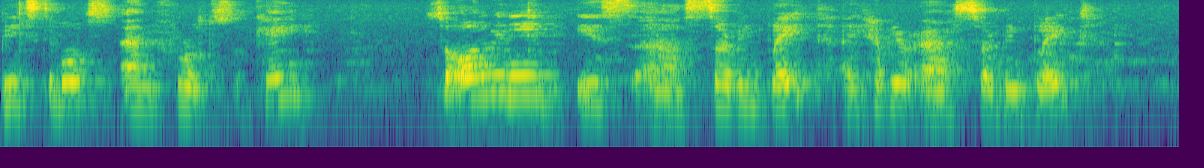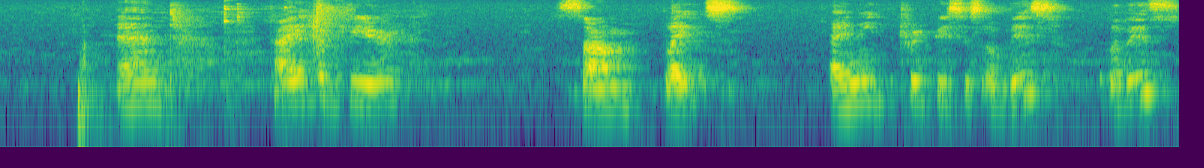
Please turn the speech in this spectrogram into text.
vegetables and fruits okay? So all we need is a serving plate. I have here a serving plate. And I have here some plates. I need three pieces of this look at this.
